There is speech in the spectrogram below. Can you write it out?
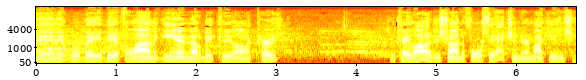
And it will be, be at the line again. That'll be Kaylana Curry. So Kaylana just trying to force the action there, Mike, isn't she?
